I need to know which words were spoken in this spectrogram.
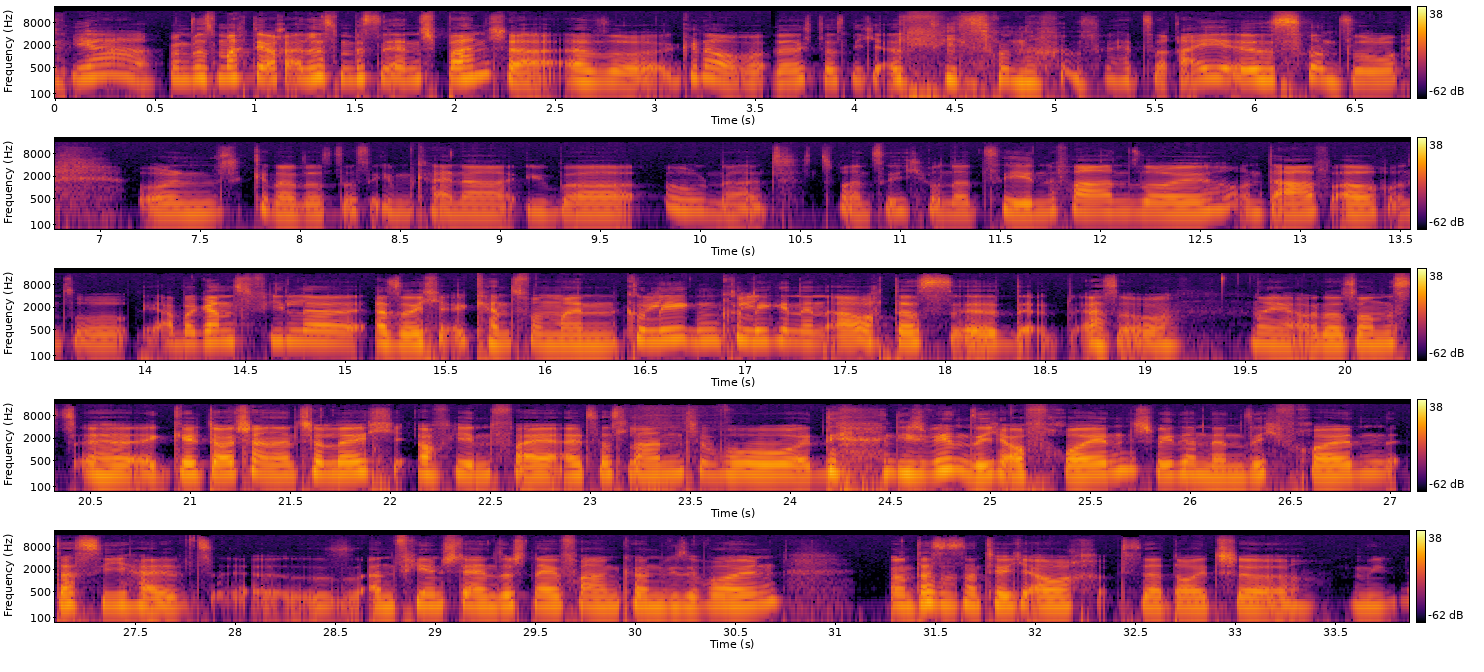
Ja, und das macht ja auch alles ein bisschen entspannter. Also genau, dadurch, dass nicht alles nicht so eine Hetzerei ist und so. Und genau, dass das eben keiner über 120, 110 fahren soll und darf auch und so. Aber ganz viele, also ich kenne es von meinen Kollegen, Kolleginnen auch, dass, äh, also naja, oder sonst äh, gilt Deutschland natürlich auf jeden Fall als das Land, wo die, die Schweden sich auch freuen, Schwedinnen sich freuen, dass sie halt äh, an vielen Stellen so schnell fahren können, wie sie wollen. Und das ist natürlich auch dieser deutsche,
